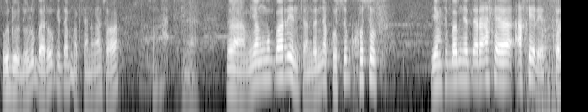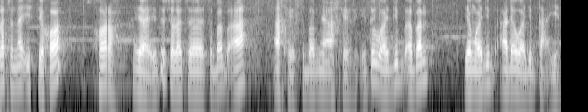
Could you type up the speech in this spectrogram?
wudhu dulu baru kita melaksanakan sholat sholat. Nah, nah yang mukarin contohnya khusuf khusuf. Yang sebabnya terakhir akhir ya sholat sunnah istikharah ya itu sholat sebab ah, akhir sebabnya akhir. Itu wajib apa? Yang wajib ada wajib ta'yin.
